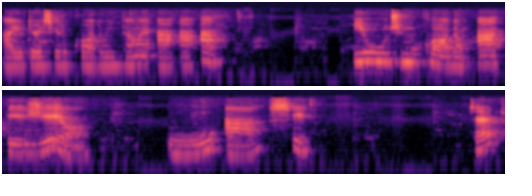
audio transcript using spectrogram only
Aí, o terceiro códon, então, é AAA. E o último códon, ATG, ó, UAC. Certo?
